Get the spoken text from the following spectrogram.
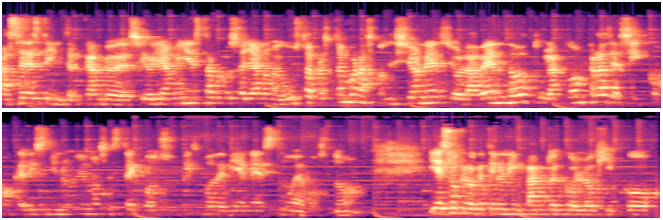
hacer este intercambio de decir, oye, a mí esta blusa ya no me gusta, pero está en buenas condiciones, yo la vendo, tú la compras y así como que disminuimos este consumismo de bienes nuevos, ¿no? Y eso creo que tiene un impacto ecológico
